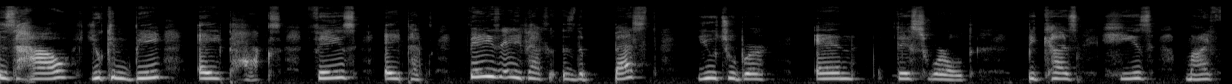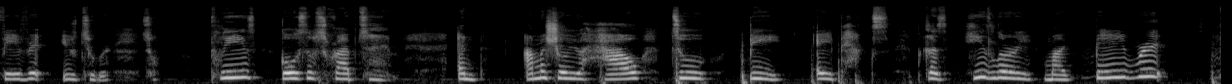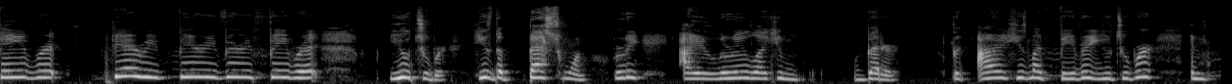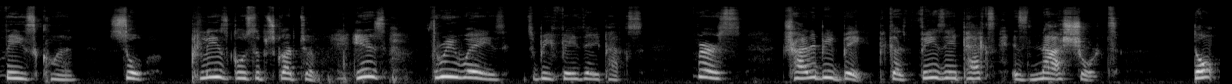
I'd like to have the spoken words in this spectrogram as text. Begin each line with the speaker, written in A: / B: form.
A: is how you can be Apex. FaZe Apex. FaZe Apex is the best YouTuber in this world because he's my favorite YouTuber. So please go subscribe to him. And I'm going to show you how to be Apex because he's literally my favorite, favorite, very, very, very favorite YouTuber. He's the best one. Literally, I literally like him better. Like I, he's my favorite YouTuber in FaZe Clan. So please go subscribe to him. Here's three ways to be FaZe Apex. First, try to be big because FaZe Apex is not short. Don't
